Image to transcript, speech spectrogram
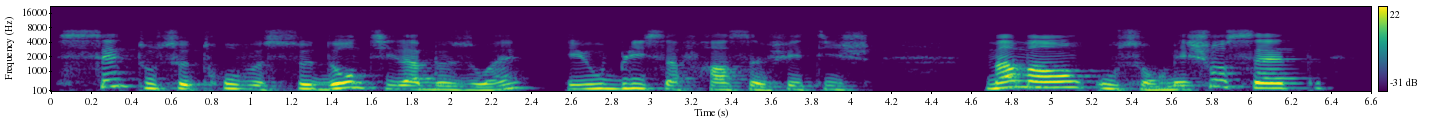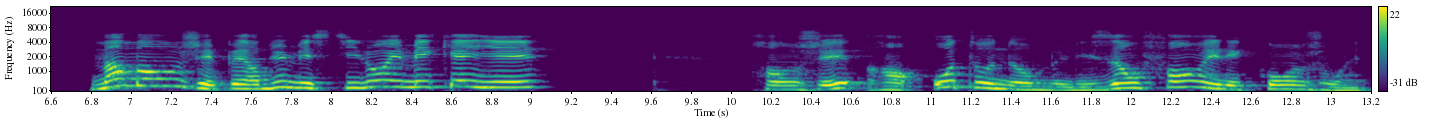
sait où se trouve ce dont il a besoin et oublie sa phrase fétiche. Maman, où sont mes chaussettes? Maman, j'ai perdu mes stylos et mes cahiers. Ranger rend autonomes les enfants et les conjoints.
